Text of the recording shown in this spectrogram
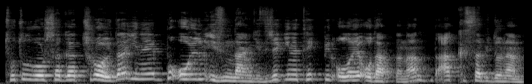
E, Total War Saga Troy'da yine bu oyunun izinden gidecek. Yine tek bir olaya odaklanan, daha kısa bir dönem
